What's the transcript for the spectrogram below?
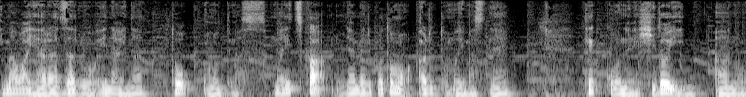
今はやらざるを得ないなと思ってます、まあ、いつかやめることもあると思いますね。結構ねひどいあの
